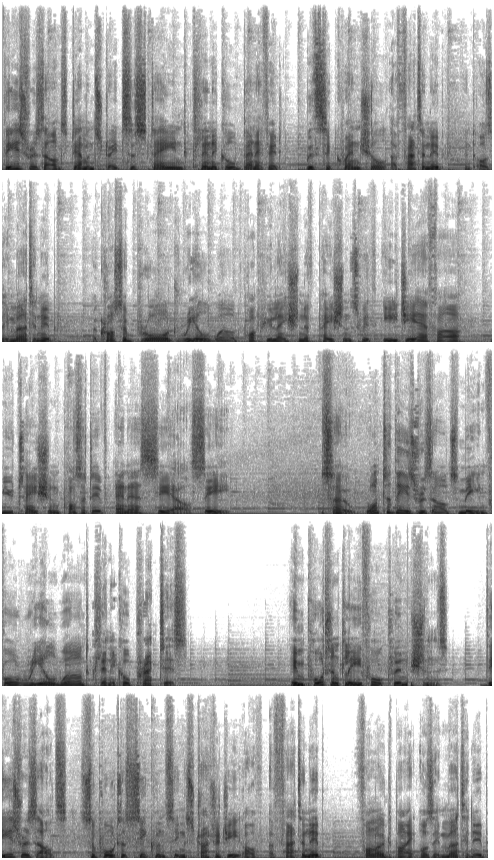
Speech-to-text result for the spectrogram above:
these results demonstrate sustained clinical benefit with sequential afatinib and osimertinib across a broad real-world population of patients with EGFR mutation-positive NSCLC. So, what do these results mean for real-world clinical practice? Importantly for clinicians, these results support a sequencing strategy of afatinib followed by osimertinib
